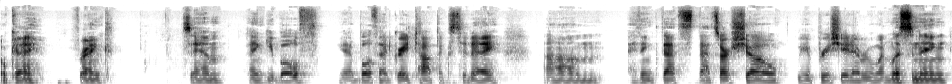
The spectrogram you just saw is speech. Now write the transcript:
Okay, Frank, Sam, thank you both. Yeah, both had great topics today. Um, I think that's that's our show. We appreciate everyone listening,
